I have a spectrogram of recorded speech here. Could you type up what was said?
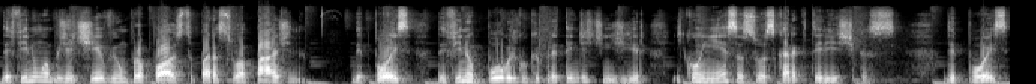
defina um objetivo e um propósito para sua página. Depois, defina o público que pretende atingir e conheça suas características. Depois,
